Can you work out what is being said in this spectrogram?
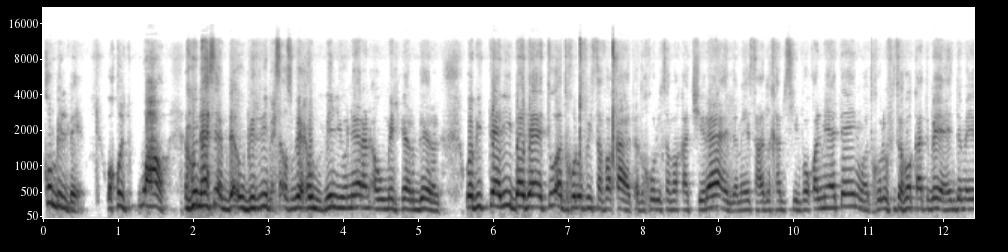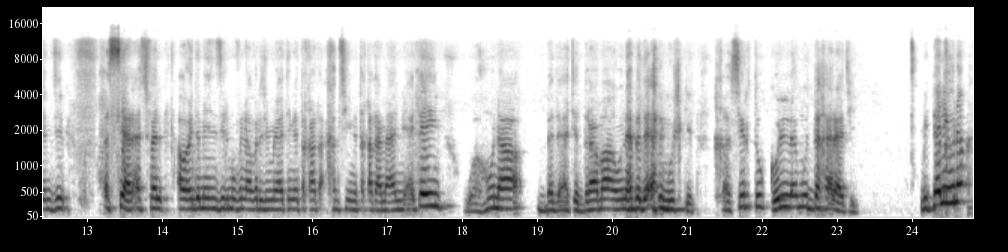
قم بالبيع. وقلت واو هنا سابدا بالربح ساصبح مليونيرا أو مليارديرا. وبالتالي بدأت أدخل في صفقات أدخل صفقات شراء عندما يصعد ال 50 فوق ال 200 وأدخل في صفقات بيع عندما ينزل السعر أسفل أو عندما ينزل الموفين أفريج 200 يتقاطع 50 يتقاطع مع ال 200 وهنا بدأت الدراما هنا بدأ المشكل خسرت كل مدخراتي بالتالي هنا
